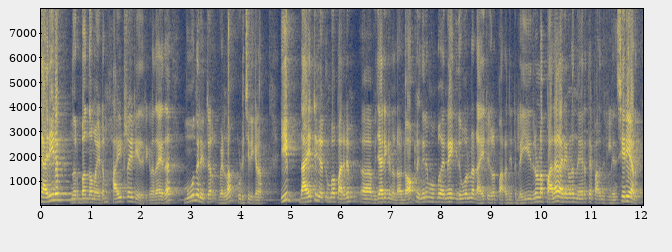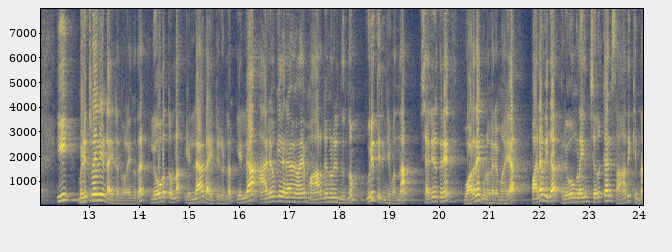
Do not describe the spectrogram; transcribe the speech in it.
ശരീരം നിർബന്ധമായിട്ടും ഹൈഡ്രേറ്റ് ചെയ്തിരിക്കണം. അതായത് മൂന്ന് ലിറ്റർ വെള്ളം കുടിച്ചിരിക്കണം. ഈ ഡയറ്റ് കേൾക്കുമ്പോൾ പലരും വിചാരിക്കുന്നുണ്ടാവും ഡോക്ടർ ഇതിനു മുമ്പ് തന്നെ ഇതുപോലുള്ള ഡയറ്റുകൾ പറഞ്ഞിട്ടില്ല. ഈ ഇതിലുള്ള പല കാര്യങ്ങളും നേരത്തെ പറഞ്ഞിട്ടില്ല ശരിയാണ്. ഈ മെഡിറ്ററേനിയൻ ഡയറ്റ് എന്ന് പറയുന്നത് ലോകത്തുള്ള എല്ലാ ഡയറ്റുകളിലും എല്ലാ ആരോഗ്യകരമായ മാർഗങ്ങളിൽ നിന്നും ഉരുത്തിരിഞ്ഞു വന്ന ശരീരത്തിന് വളരെ ഗുണകരമായ പലവിധ രോഗങ്ങളെയും ചെറുക്കാൻ സാധിക്കുന്ന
